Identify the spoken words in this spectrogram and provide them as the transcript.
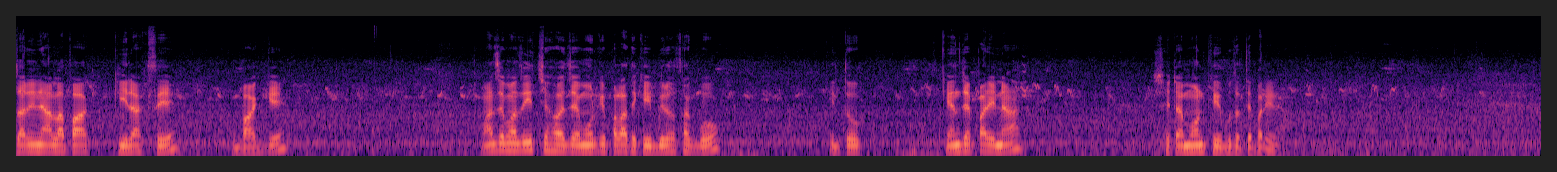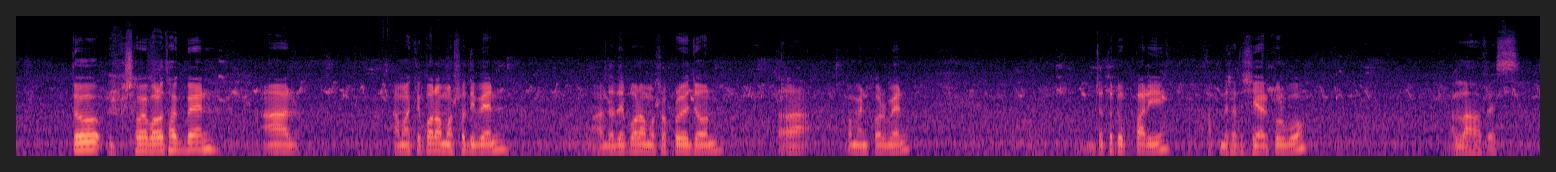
জানি না আলাপাক কী রাখছে ভাগ্যে। মাঝে মাঝে ইচ্ছে হয় যে মুরগি পালা থেকে বিরত থাকব, কিন্তু কেন যে পারি না, সেটা মনকে বোঝাতে পারি না। তো সবাই ভালো থাকবেন, আর আমাকে পরামর্শ দিবেন। আর যাদের পরামর্শ প্রয়োজন, তারা কমেন্ট করবেন। যতটুকু পারি আপনার সাথে শেয়ার করব। আল্লাহ হাফেজ।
